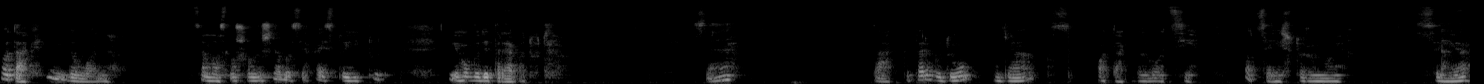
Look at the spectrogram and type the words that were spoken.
Отак, і довольно. Це масло, що лишилося, хай стоїть тут. Його буде треба тут. Все. Так, тепер буду я отак беру оці, оцею стороною сир.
